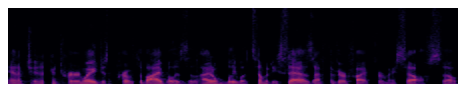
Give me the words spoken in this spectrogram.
and in a contrary way, just approach the Bible is that I don't believe what somebody says. I have to verify it for myself. So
